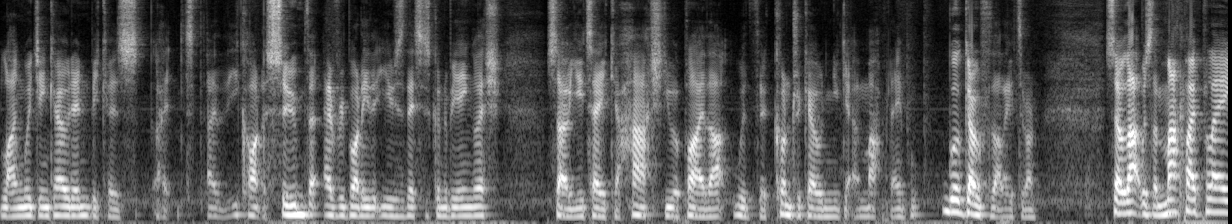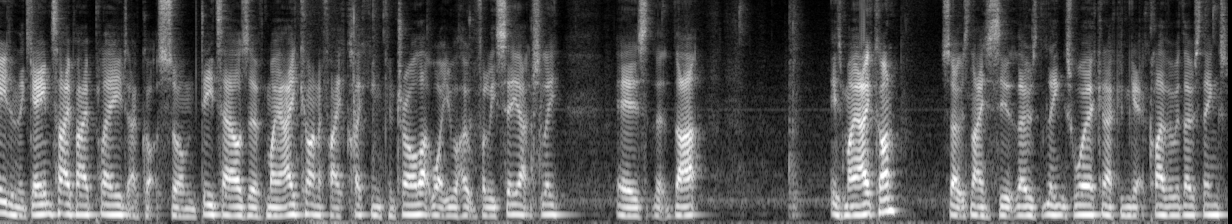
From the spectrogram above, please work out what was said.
language encoding because I, I, you can't assume that everybody that uses this is going to be English. So you take a hash, you apply that with the country code, and you get a map name. We'll go for that later on. So that was the map I played and the game type I played. I've got some details of my icon. If I click and control that, what you will hopefully see actually is that that is my icon. So it's nice to see that those links work and I can get clever with those things.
